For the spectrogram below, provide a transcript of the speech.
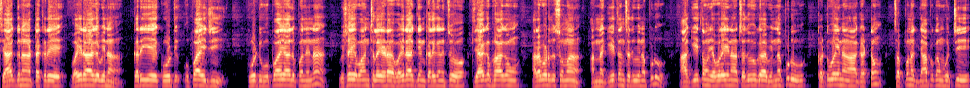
త్యాగ్నా టకరే వైరాగవిన కరియే కోటి ఉపాయజీ. కోటి ఉపాయాలు పనిన విషయవాంఛల ఎడ వైరాగ్యం కలిగనిచో త్యాగభాగం అరబడదు సుమ అన్న గీతం చదివినప్పుడు ఆ గీతం ఎవరైనా చదువుగా విన్నప్పుడు కటువైన ఆ ఘట్టం చప్పున జ్ఞాపకం వచ్చి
